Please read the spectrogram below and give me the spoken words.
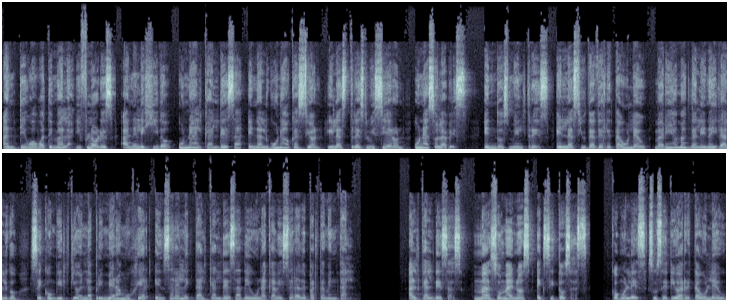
Antigua Guatemala y Flores, han elegido una alcaldesa en alguna ocasión y las tres lo hicieron una sola vez. En 2003, en la ciudad de Retauleu, María Magdalena Hidalgo se convirtió en la primera mujer en ser electa alcaldesa de una cabecera departamental. Alcaldesas más o menos exitosas. Como les sucedió a Retauleu,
